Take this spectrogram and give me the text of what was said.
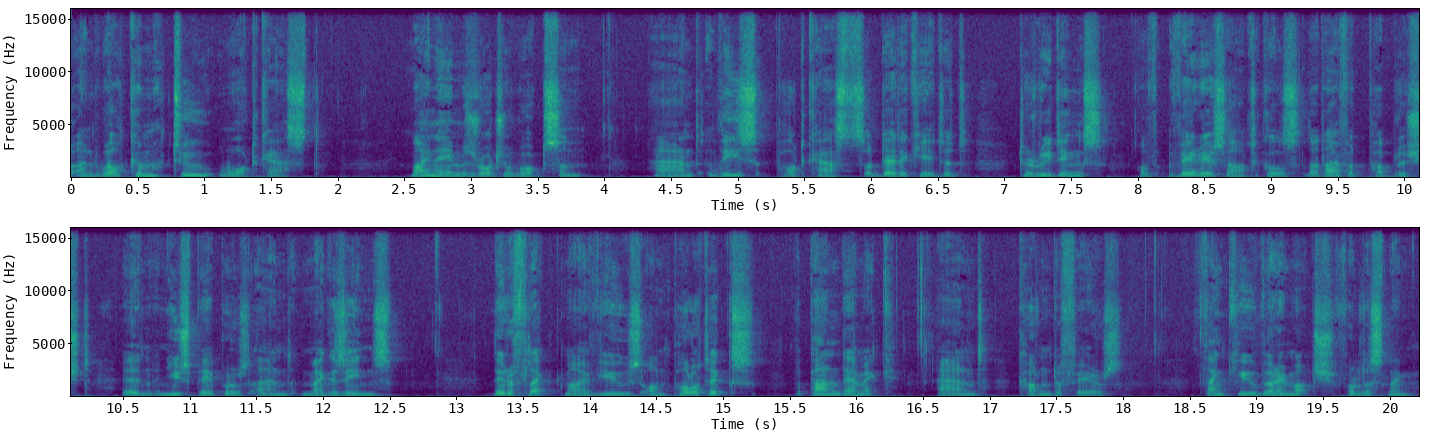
and welcome to Whatcast. My name is Roger Watson, and these podcasts are dedicated to readings of various articles that I've had published in newspapers and magazines. They reflect my views on politics, the pandemic, and current affairs. Thank you very much for listening.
